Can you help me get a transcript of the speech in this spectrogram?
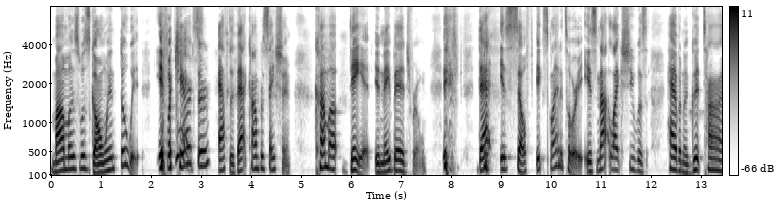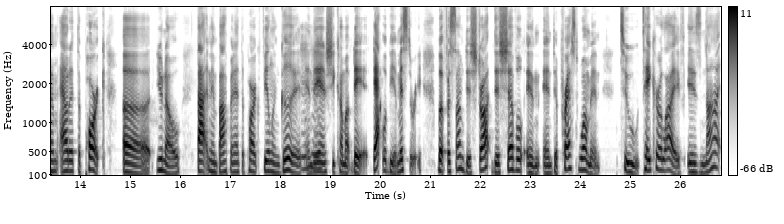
mamas was going through it. If a Yes. character after that conversation come up dead in their bedroom, that is self-explanatory. It's not like she was having a good time out at the park, uh, you know, thotting and bopping at the park, feeling good, and Mhm. then she come up dead. That would be a mystery. But for some distraught, disheveled, and and depressed woman to take her life is not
